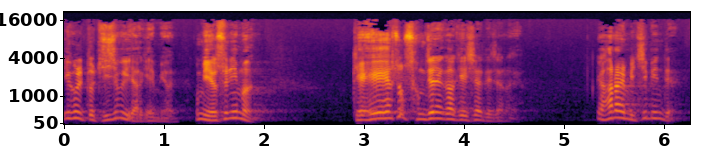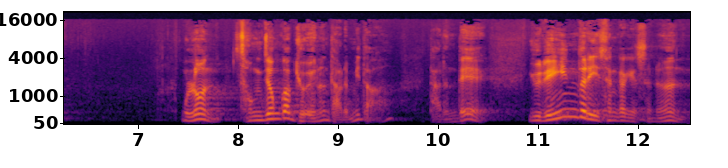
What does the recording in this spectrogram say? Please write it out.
이걸 또 뒤집어 이야기하면 그럼 예수님은 계속 성전에 가 계셔야 되잖아요. 하나님의 집인데 물론 성전과 교회는 다릅니다. 다른데 유대인들의 생각에서는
